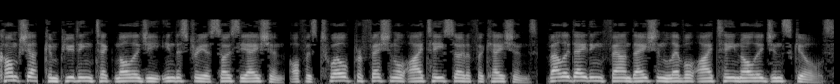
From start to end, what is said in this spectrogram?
CompTIA Computing Technology Industry Association offers 12 professional IT certifications, validating foundation-level IT knowledge and skills.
